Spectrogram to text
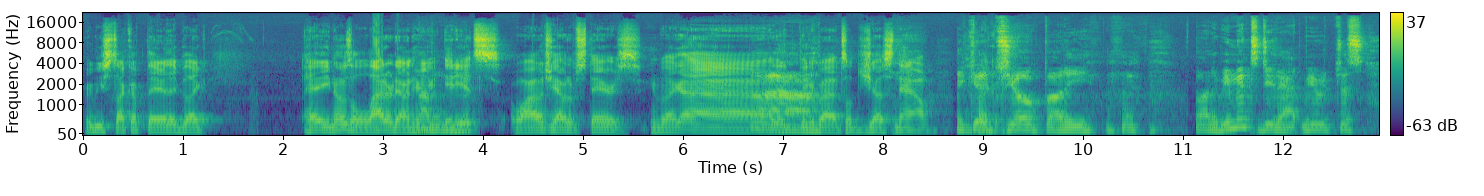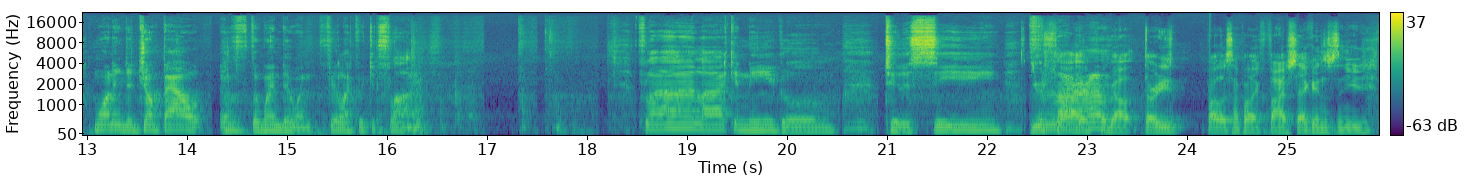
We'd be stuck up there. They'd be like, hey, you know, there's a ladder down here, you idiots. Why don't you have it upstairs? You'd be like, ah, I didn't think Ah. about it until just now. A good joke, buddy. Funny. We meant to do that. We were just wanting to jump out of the window and feel like we could fly. Fly like an eagle to the sea. You would fly for about 30, probably less than probably five seconds, then you'd hit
